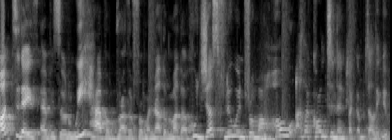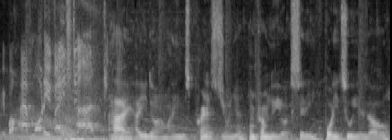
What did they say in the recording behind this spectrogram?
On today's episode, we have a brother from another mother who just flew in from a whole other continent. Like I'm telling you, people have motivation. Hi, how you doing? My name is Prentice Jr. I'm from New York City, 42 years old.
